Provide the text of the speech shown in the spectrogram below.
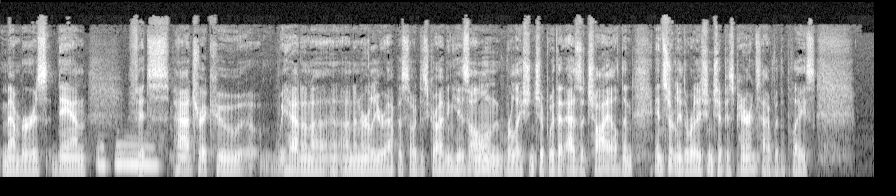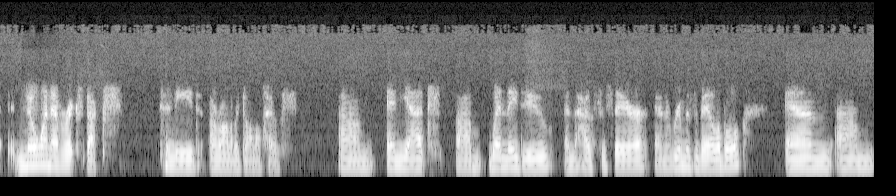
members, Dan mm-hmm. Fitzpatrick, who we had on, a, on an earlier episode describing his own relationship with it as a child, and, and certainly the relationship his parents have with the place. No one ever expects to need a Ronald McDonald House. Um, and yet, um, when they do, and the house is there, and a room is available, and um,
